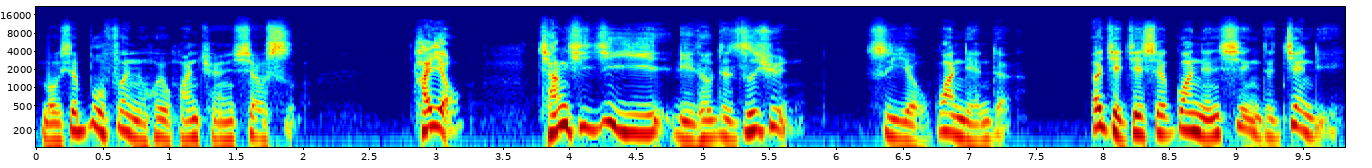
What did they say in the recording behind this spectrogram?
某些部分会完全消失。还有，长期记忆里头的资讯是有关联的，而且这些关联性的建立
